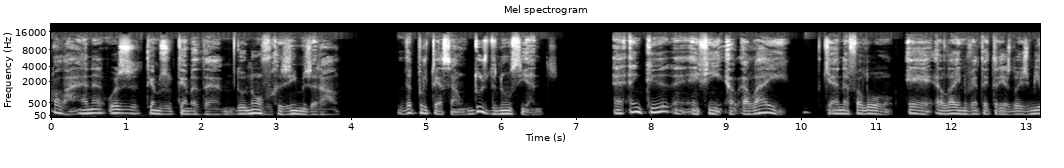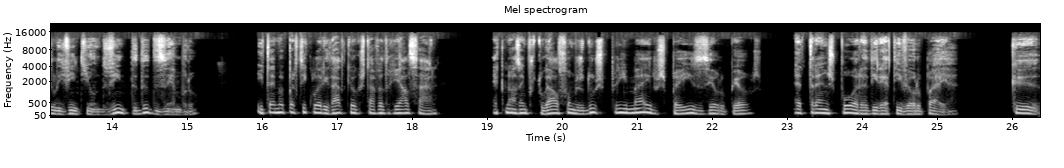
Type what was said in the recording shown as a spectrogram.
Olá Ana, hoje temos o tema da, do novo regime geral da proteção dos denunciantes, eh, em que, eh, enfim, a, a lei que a Ana falou é a Lei 93-2021 de 20 de dezembro e tem uma particularidade que eu gostava de realçar. É que nós em Portugal fomos dos primeiros países europeus a transpor a diretiva europeia, que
